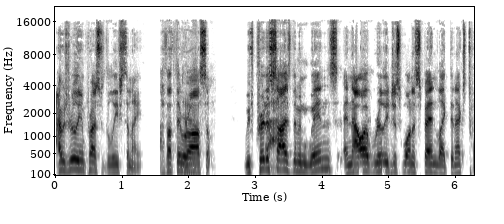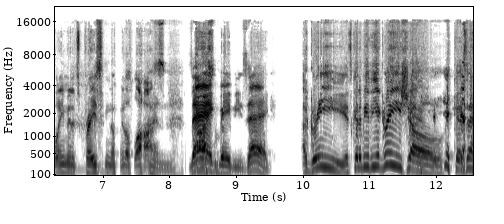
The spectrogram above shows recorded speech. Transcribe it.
I was really impressed with the Leafs tonight. I thought they were Yeah. awesome. We've criticized them in wins, and now I really just want to spend like the next 20 minutes praising them in a loss. And Zag, awesome. baby, zag. agree it's going to be the agree show because i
